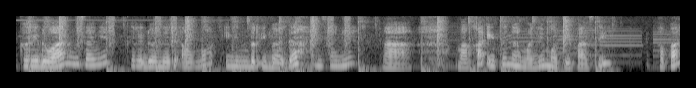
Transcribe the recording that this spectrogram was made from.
keriduan misalnya keriduan dari Allah ingin beribadah misalnya nah maka itu namanya motivasi apa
